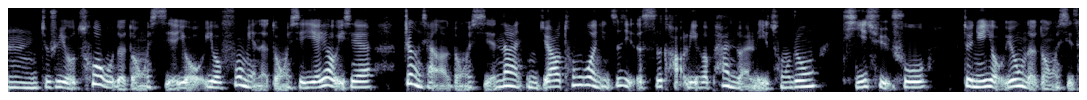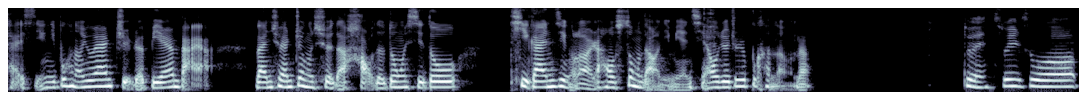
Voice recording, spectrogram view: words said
嗯，就是有错误的东西，有有负面的东西，也有一些正向的东西。那你就要通过你自己的思考力和判断力，从中提取出对你有用的东西才行。你不可能永远指着别人把完全正确的好的东西都剃干净了，然后送到你面前。我觉得这是不可能的。对，所以说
